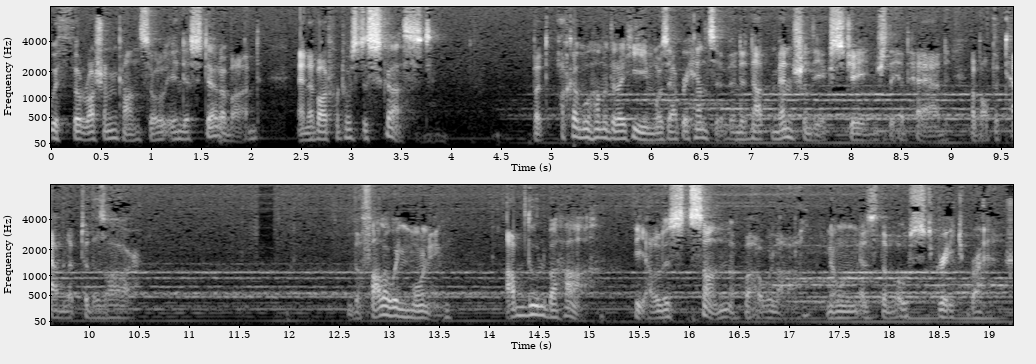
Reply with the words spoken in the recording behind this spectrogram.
with the Russian consul in Esterabad and about what was discussed. But Aqa Muhammad Rahim was apprehensive and did not mention the exchange they had had about the tablet to the Tsar. The following morning, Abdul Baha, the eldest son of Baha'u'llah, known as the Most Great Branch,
